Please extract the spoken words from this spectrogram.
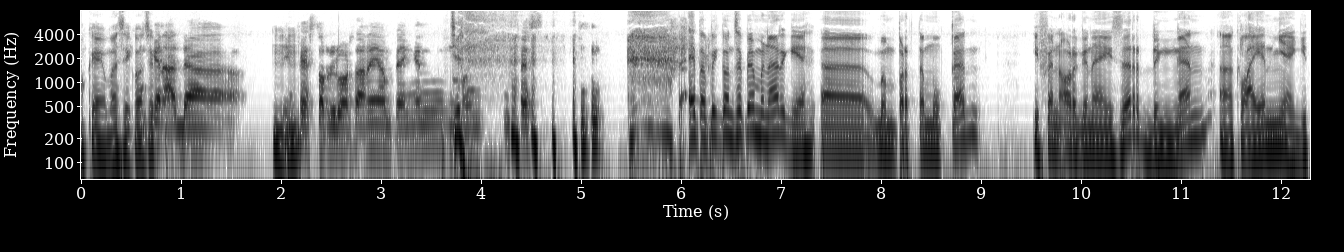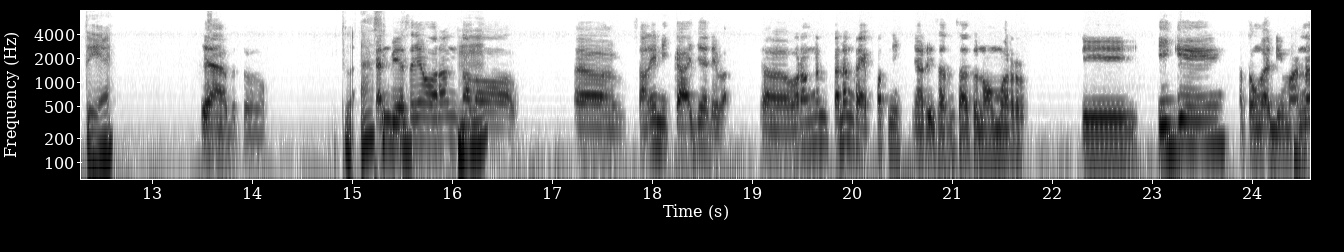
Oke masih konsep. Mungkin ada mm-hmm. investor di luar sana yang pengen menginvest. eh tapi konsepnya menarik ya, uh, mempertemukan event organizer dengan uh, kliennya gitu ya? Ya betul. Itu asik. Kan biasanya orang hmm. kalau uh, misalnya nikah aja deh pak, uh, orang kan kadang repot nih nyari satu-satu nomor di IG atau enggak di mana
